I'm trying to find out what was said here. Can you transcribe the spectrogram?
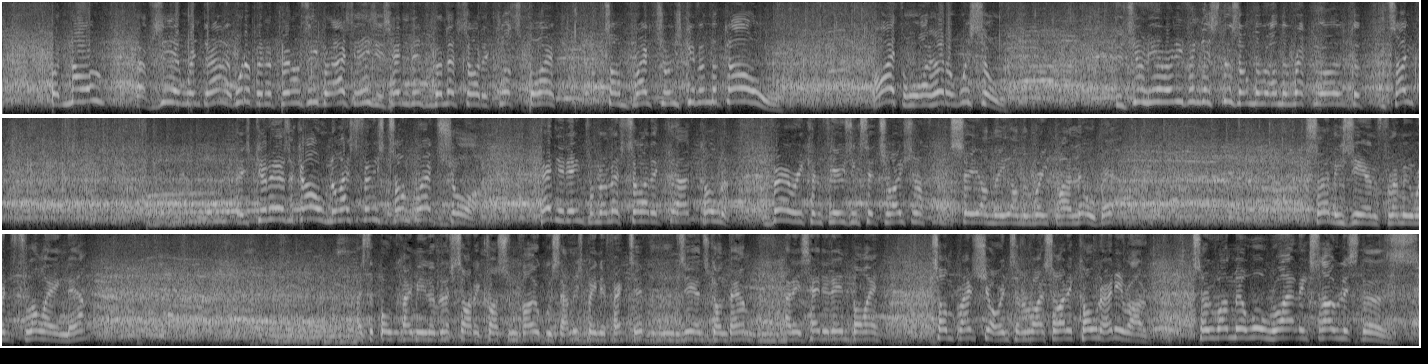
but no, that Zian went down. It would have been a penalty, but as it is, it's headed in from the left side of Klotz by Tom Bradshaw. He's given the goal. I thought I heard a whistle. Did you hear anything, listeners, on the on the record, the, the tape? He's given us a goal. Nice finish, Tom Bradshaw. Headed in from the left side of uh, corner. Very confusing situation. I can see on the on the replay a little bit. Certainly, Zian Flemming went flying now. As the ball came in the left side across from Vogelsam, he's been effective. And Zian's gone down, and it's headed in by Tom Bradshaw into the right side sided corner. Any road. 2 1 Millwall, rightly so, listeners.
